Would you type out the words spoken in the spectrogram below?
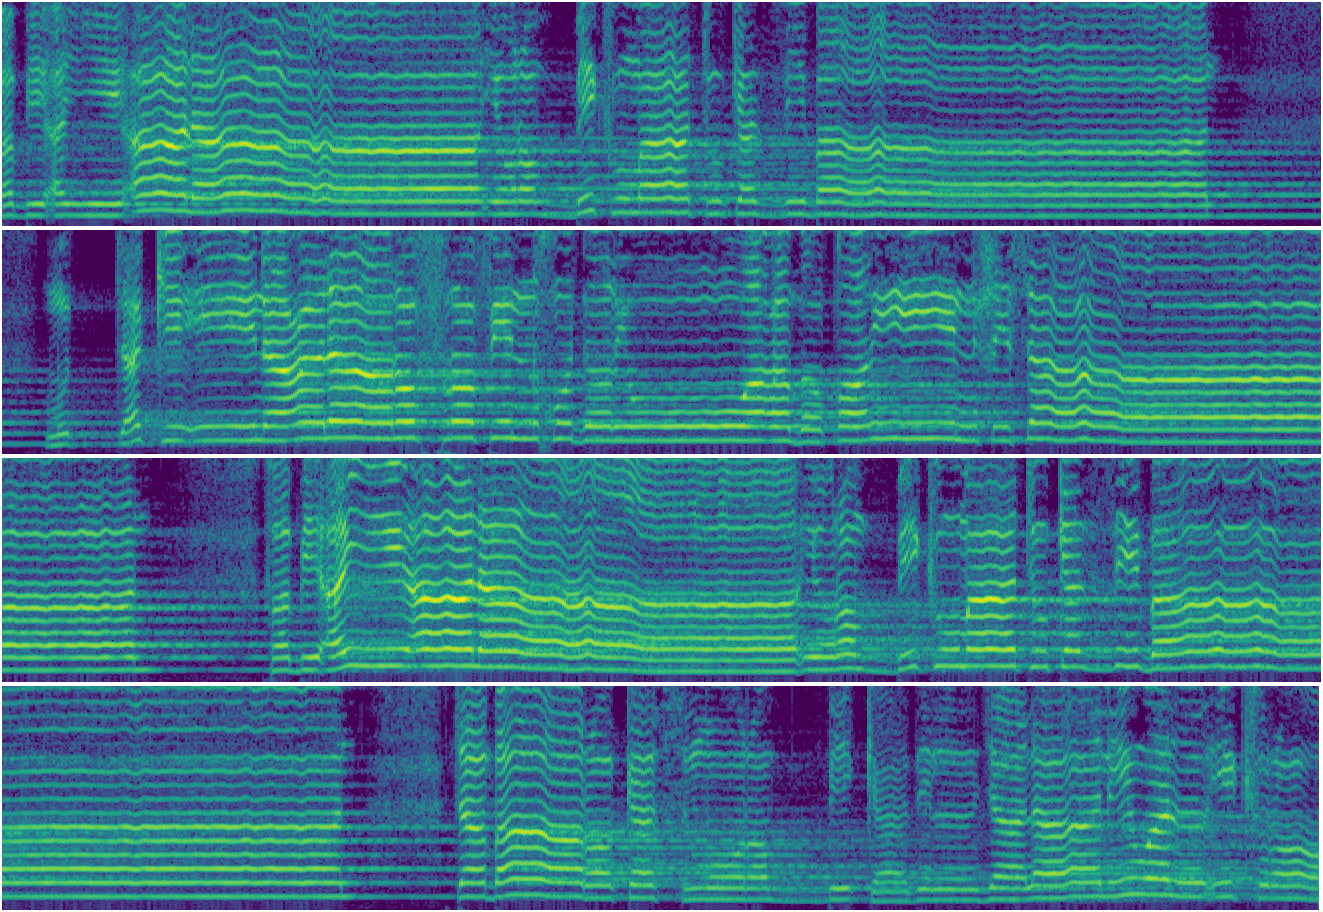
فبأي آلاء ربكما تكذبان؟ متكئين على رفرف خدر وعبقري حسان. فبأي آلاء ربكما تكذبان. تبارك اسم ربك ذي الجلال والإكرام.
